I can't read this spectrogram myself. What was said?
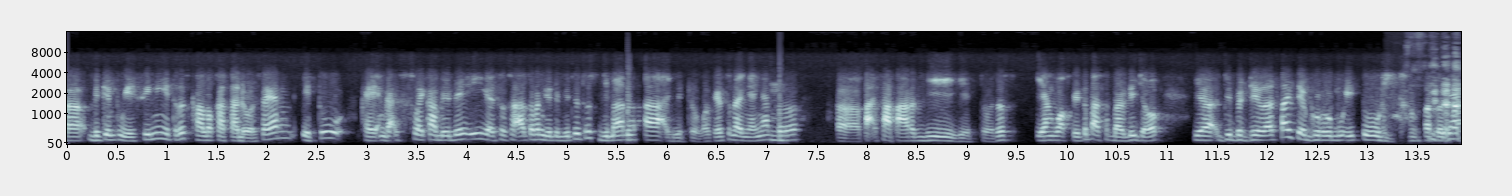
uh, bikin puisi nih, terus kalau kata dosen itu kayak nggak sesuai KBBI, nggak sesuai aturan gitu-gitu, terus gimana Pak gitu. Waktu itu nanyanya hmm. ke uh, Pak Sapardi gitu. Terus yang waktu itu Pak Sapardi jawab, ya dibedilah saja gurumu itu gitu. Maksudnya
